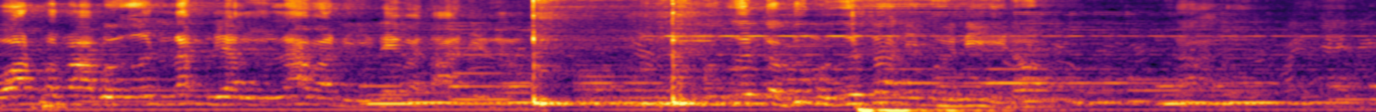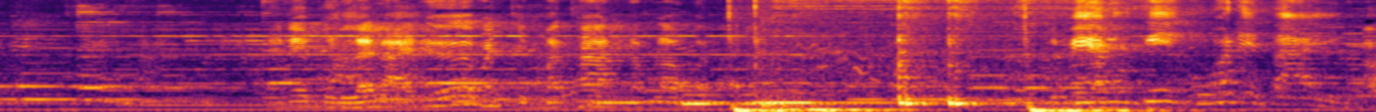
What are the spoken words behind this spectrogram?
วอดเพนว่ามืออื่นรับเรื่องลาวดีได้มาตายนี่แล้วมื อเอื่นก็คือมืออื่นซะนี่มือนี่เนาะให้ได้บุญหลายๆเด้อมันกินมาทานน้ำเรากันแม่พี่กูว่าได้ตายเอา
